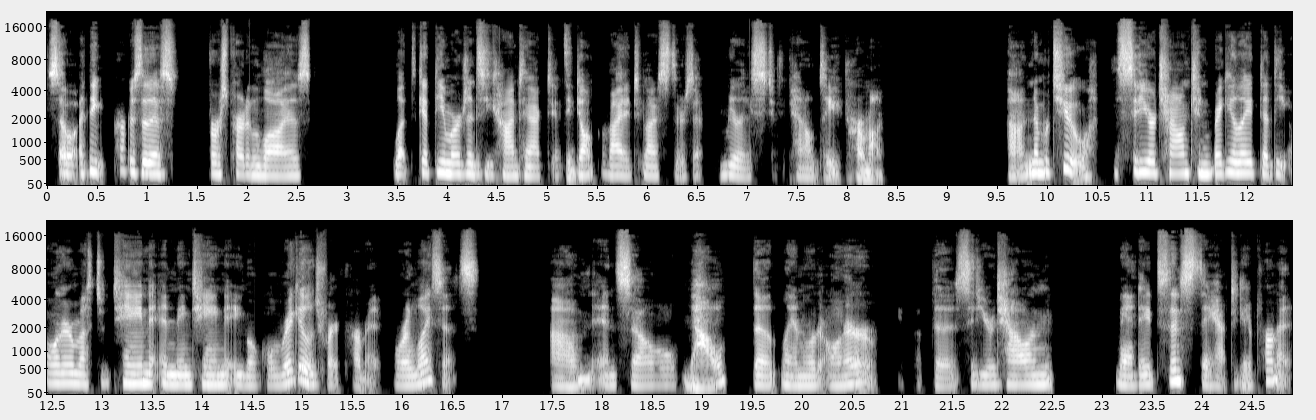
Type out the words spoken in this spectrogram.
So I think purpose of this first part of the law is let's get the emergency contact. If they don't provide it to us, there's a really stiff penalty per month. Uh, number two, the city or town can regulate that the owner must obtain and maintain a local regulatory permit or a license. Um, and so now the landlord owner the city or town mandates this, they have to get a permit.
